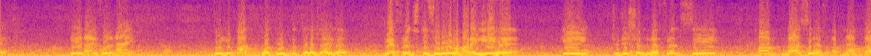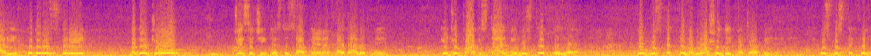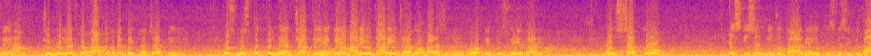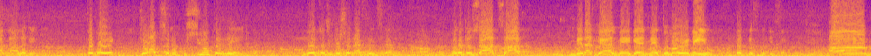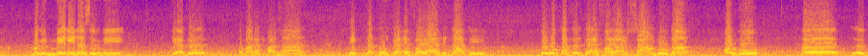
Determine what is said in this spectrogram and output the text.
कि नाई फॉर नाई तो ये बात बहुत दूर तक चला जाएगा। प्रेफरेंस तो ज़रूर हमारा ये है कि जुडिशल रेफरेंस से हम ना सिर्फ़ अपना तारीख को दुरुस्त करें, मगर जो जैसे चीफ जस्टिस साहब कह रहा था अदालत में कि जो पाकिस्तान की मुस्तबिल है, वो मुस्तबिल हम रोशन देखना चाहते हैं। उस मुस्तबिल में हम जमहूरियत को ताकतवर देखना चाहते हैं। उस मुस्तबिल में हम चाहते हैं कि हमारे इदारे चाहे वो हमारा सुप्रीम कोर्ट के दूसरे इदारे उन सबको इस किस्म की जो दाग है, इस किस्म की दाग ना लगे। तो वो एक जो ऑप्शन हम परस्यू कर रहे हैं, वो तो जुडिशल रेफरेंस का है। मगर जो साथ साथ मेरा ख्याल में अगैन मैं तो लॉयर नहीं हूँ, बदकिस्मती से। मगर मेरी नज़र में कि अगर हमारा खानदान एक कत्ल का एफ़ आई आर भी काटे तो वो कत्ल का एफ़ आई आर साउंड होगा और वो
